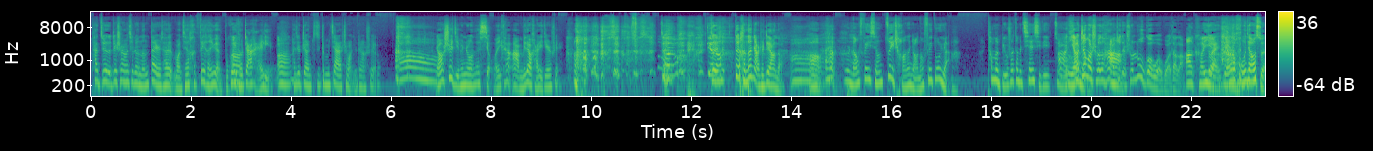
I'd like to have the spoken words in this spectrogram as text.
它觉得这上升气流能带着它往前很飞很远，不会一头扎海里，嗯，它就这样就这么架着翅膀就这样睡了，哦，然后睡几分钟，它醒了，一看啊没掉海里，接着睡。就 对是对，很多鸟是这样的。啊，它就是能飞行最长的鸟能飞多远啊？他们比如说他们迁徙地就啊，你要这么说的话，啊就得说路过我国的了。啊，可以对，比方说红脚隼，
